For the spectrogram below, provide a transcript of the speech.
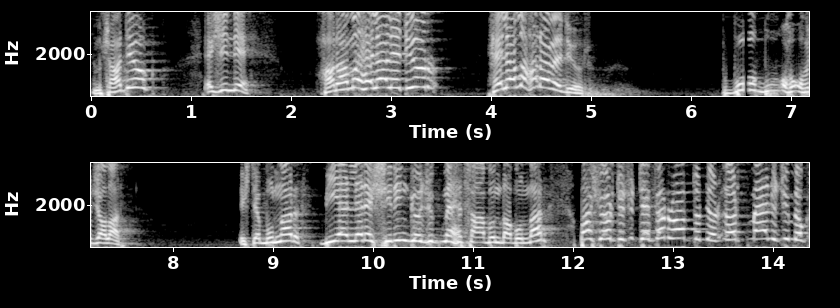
Müsaade yok. E şimdi haramı helal ediyor, helalı haram ediyor. Bu, bu hocalar. İşte bunlar bir yerlere şirin gözükme hesabında bunlar. Başörtüsü teferruattır diyor. Örtmeye lüzum yok.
